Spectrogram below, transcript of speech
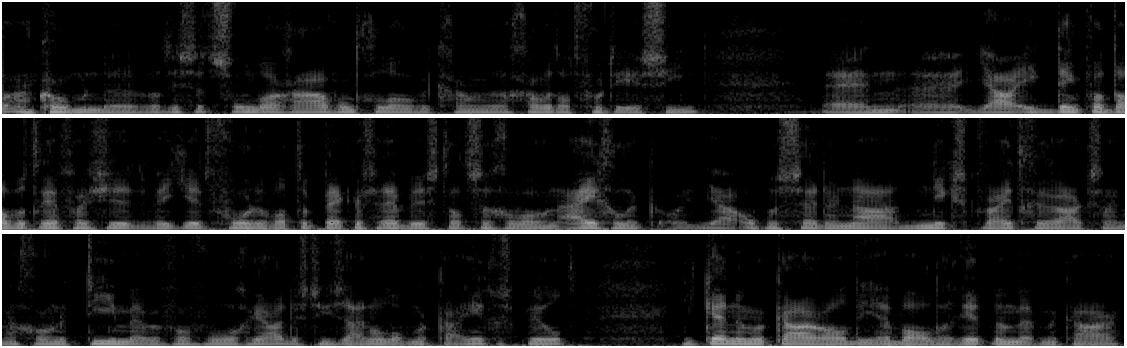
aan- aankomende, wat is het, zondagavond geloof ik, gaan we, gaan we dat voor het eerst zien. En eh, ja, ik denk wat dat betreft, als je, weet je, het voordeel wat de Packers hebben, is dat ze gewoon eigenlijk ja, op een set erna niks kwijtgeraakt zijn. En gewoon het team hebben van vorig jaar. Dus die zijn al op elkaar ingespeeld. Die kennen elkaar al, die hebben al een ritme met elkaar.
